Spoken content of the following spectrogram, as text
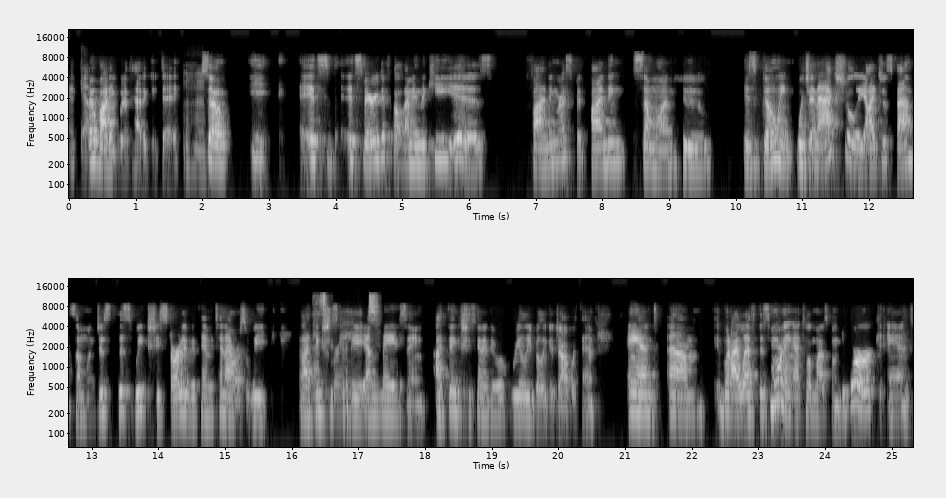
and yeah. nobody would have had a good day mm-hmm. so it's it's very difficult i mean the key is finding respite finding someone who is going which and actually i just found someone just this week she started with him 10 hours a week and i That's think she's going to be amazing i think she's going to do a really really good job with him and um, when I left this morning, I told him I was going to work and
